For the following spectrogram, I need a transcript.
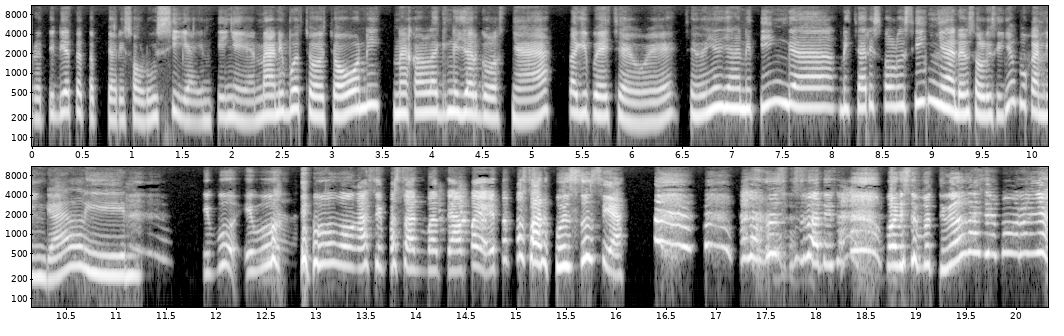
Berarti dia tetap cari solusi ya intinya ya. Nah ini buat cowok-cowok nih, nah kalau lagi ngejar goals-nya, lagi punya cewek, ceweknya jangan ditinggal, dicari solusinya dan solusinya bukan ninggalin. Ibu ibu Iya. ibu mau ngasih pesan buat siapa ya? Itu pesan khusus ya? Pesan khusus buat. Mau disebut juga nggak siapa orangnya?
